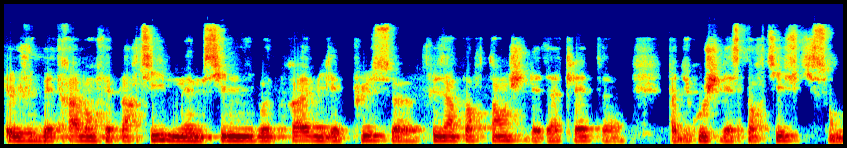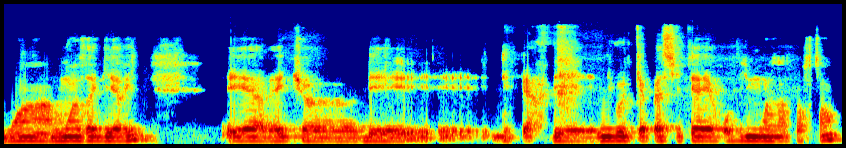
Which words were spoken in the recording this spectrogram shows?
Et le jus de betterave en fait partie, même si le niveau de preuve il est plus euh, plus important chez les athlètes, enfin du coup chez les sportifs qui sont moins moins aguerris et avec euh, des, niveaux de capacité aérobie moins importants.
